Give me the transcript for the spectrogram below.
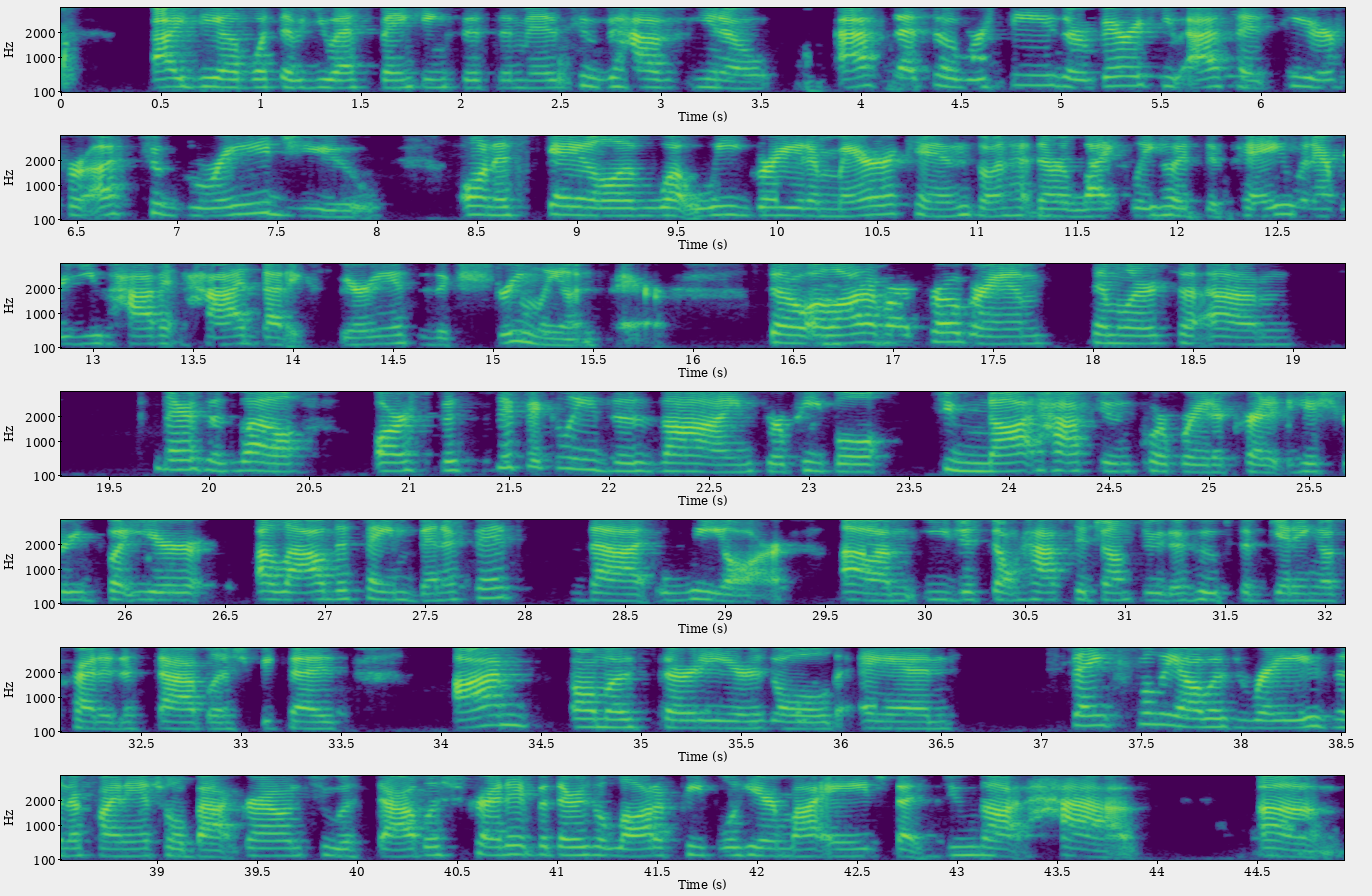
idea of what the US banking system is, who have, you know, assets overseas or very few assets here, for us to grade you on a scale of what we grade Americans on their likelihood to pay whenever you haven't had that experience is extremely unfair. So a lot of our programs, similar to um, theirs as well, are specifically designed for people to not have to incorporate a credit history, but you're allowed the same benefits that we are. Um, you just don't have to jump through the hoops of getting a credit established because I'm almost 30 years old and thankfully I was raised in a financial background to establish credit, but there's a lot of people here my age that do not have um,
